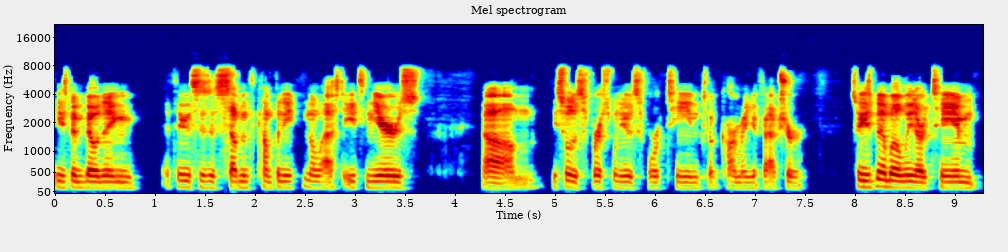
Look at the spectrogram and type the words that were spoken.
He's been building. I think this is his seventh company in the last 18 years. Um, he sold his first when he was 14 to a car manufacturer. So he's been able to lead our team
